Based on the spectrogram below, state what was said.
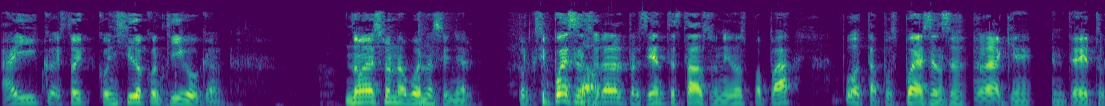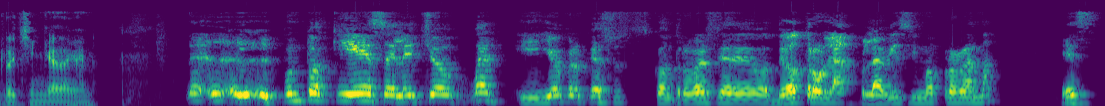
ahí estoy, coincido contigo, cabrón. No es una buena señal. Porque si puedes No. censurar al presidente de Estados Unidos, papá, puta, pues puedes censurar a quien te dé tu rechingada gana. El, el- el punto aquí es el hecho, bueno, y yo creo que eso es controversia de, de otro la- lavísimo programa, es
